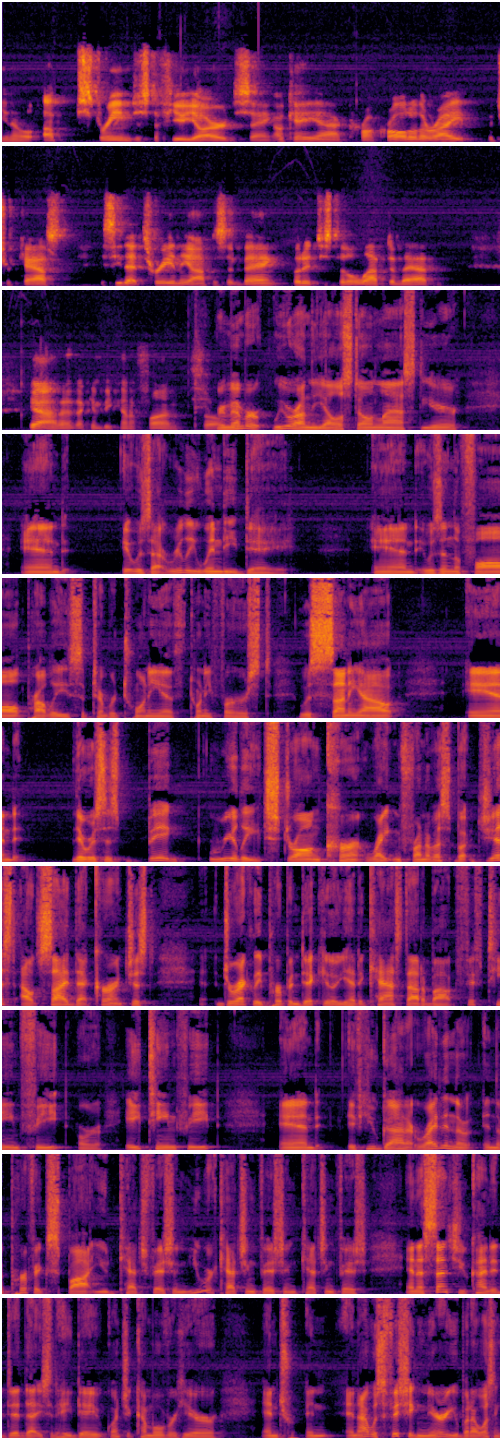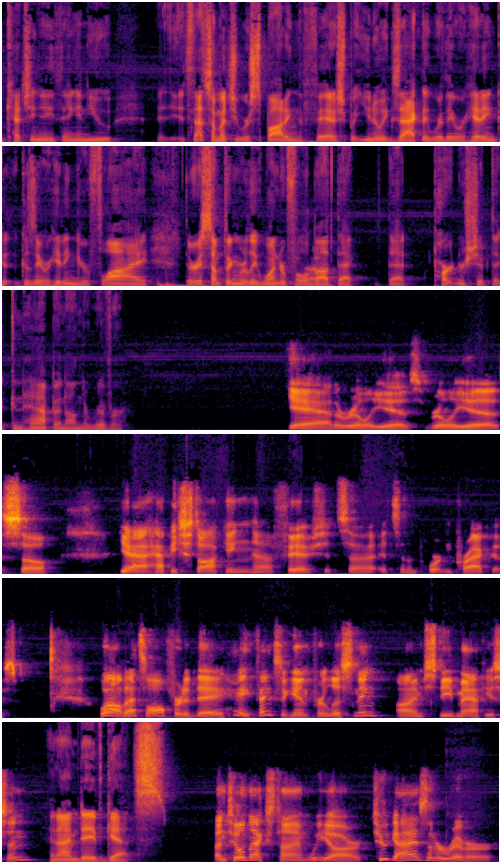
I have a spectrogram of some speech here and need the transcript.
you know upstream just a few yards, saying, "Okay, yeah, crawl, crawl to the right, put your cast. You see that tree in the opposite bank? Put it just to the left of that." Yeah, that, that can be kind of fun. So remember, we were on the Yellowstone last year, and it was that really windy day and it was in the fall, probably September 20th, 21st. It was sunny out, and there was this big, really strong current right in front of us, but just outside that current, just directly perpendicular, you had to cast out about 15 feet or 18 feet, and if you got it right in the in the perfect spot, you'd catch fish, and you were catching fish and catching fish. In a sense, you kind of did that. You said, "Hey, Dave, why don't you come over here?" and and and I was fishing near you, but I wasn't catching anything. And you, it's not so much you were spotting the fish, but you knew exactly where they were hitting because they were hitting your fly. There is something really wonderful about that that partnership that can happen on the river. Yeah, there really is, really is. So, yeah, happy stalking uh, fish. It's uh, it's an important practice. Well, that's all for today. Hey, thanks again for listening. I'm Steve Mathewson. And I'm Dave Getz. Until next time, we are two guys and a river.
